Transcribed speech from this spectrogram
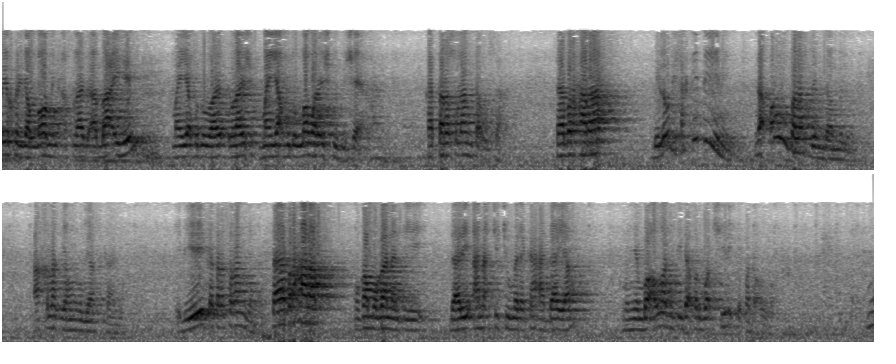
yukhrijallahu min aslabi abaihim may ya'budullah wa la yushriku bi Kata Rasulullah tak usah. Saya berharap beliau disakiti ini. Tidak perlu balas dendam beliau. Akhlak yang mulia sekali. Jadi kata Rasulullah jangan. Saya berharap moga-moga nanti dari anak cucu mereka ada yang menyembah Allah dan tidak berbuat syirik kepada Allah. Ini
